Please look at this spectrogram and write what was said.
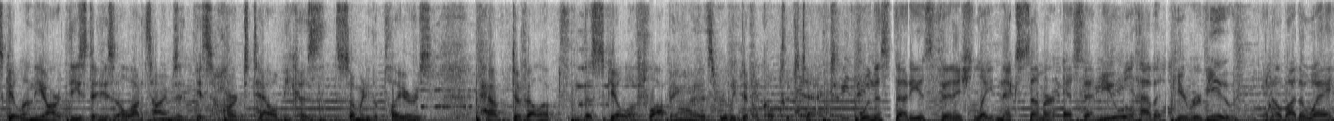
skill and the art these days, a lot of times it, it's hard to tell because so many of the players have developed the skill of flopping that it's really difficult to detect. When the study is finished late next summer, SMU will have it peer-reviewed. And oh, by the way,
